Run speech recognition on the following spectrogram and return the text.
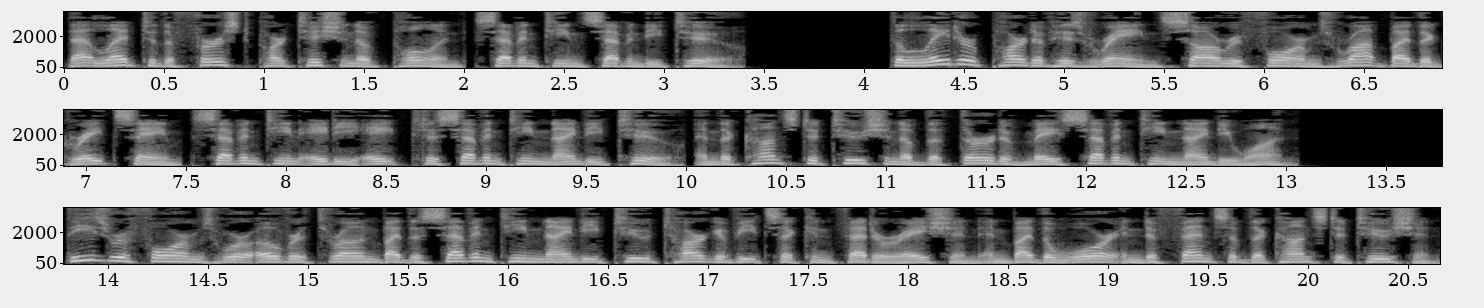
that led to the First Partition of Poland 1772. The later part of his reign saw reforms wrought by the Great Sejm 1788 and the Constitution of 3 May 1791. These reforms were overthrown by the 1792 Targowica Confederation and by the war in defense of the constitution,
